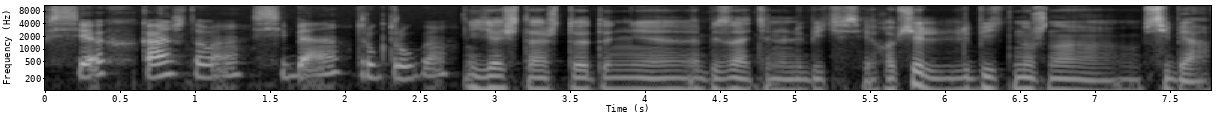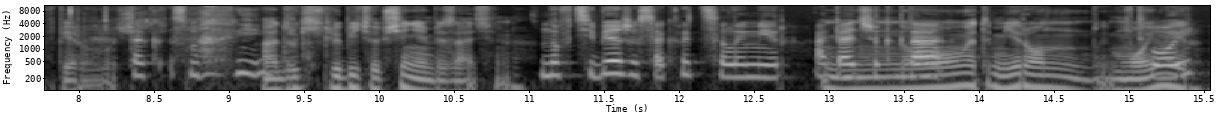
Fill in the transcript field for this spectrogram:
всех, каждого, себя, друг друга. Я считаю, что это не обязательно любить всех. Вообще любить нужно себя в первую очередь. Так смотри, А других любить вообще не обязательно. но в тебе же сокрыт целый мир. Опять же, когда Ну, это мир, он мой твой, мир.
